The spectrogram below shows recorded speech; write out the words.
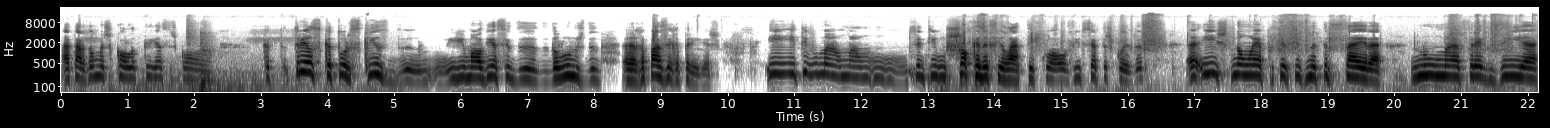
à tarde a uma escola de crianças com 13, 14, 15 de, e uma audiência de, de alunos, de uh, rapazes e raparigas. E, e tive uma, uma um, senti um choque anafilático ao ouvir certas coisas. Uh, isto não é por ter sido na terceira numa freguesia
